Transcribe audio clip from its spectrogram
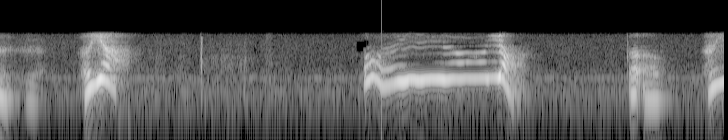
哎呀，哎呀呀，哦哦，哎呀。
